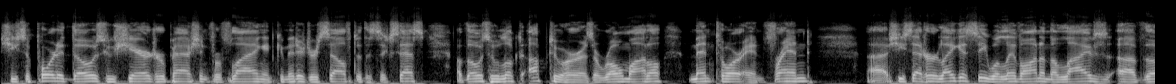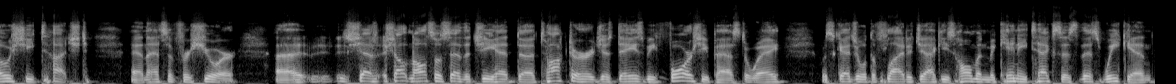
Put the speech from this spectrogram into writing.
She supported those who shared her passion for flying and committed herself to the success of those who looked up to her as a role model, mentor, and friend. Uh, she said her legacy will live on in the lives of those she touched, and that's for sure. Uh, Shelton also said that she had uh, talked to her just days before she passed away, was scheduled to fly to Jacquie's home in McKinney, Texas this weekend,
